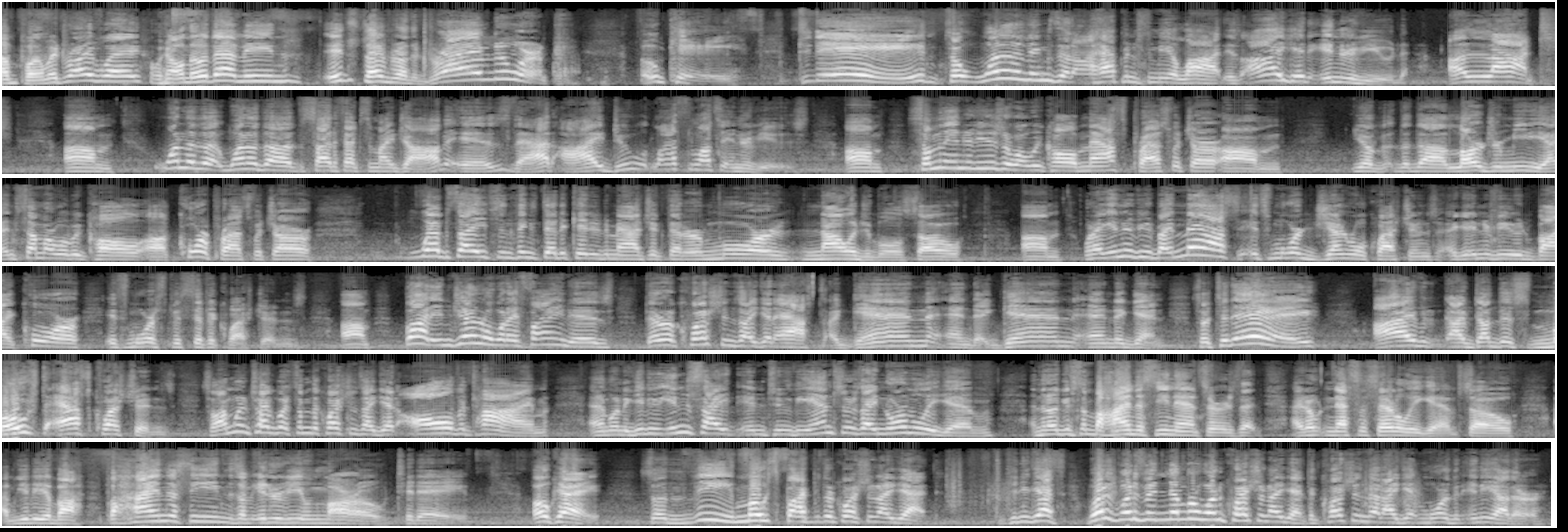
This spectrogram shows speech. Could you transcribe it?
I'm pulling my driveway. We all know what that means. It's time for the drive to work. Okay. Today, so one of the things that happens to me a lot is I get interviewed a lot. Um, one of the one of the side effects of my job is that I do lots and lots of interviews. Um, some of the interviews are what we call mass press, which are um, you know the, the, larger media, and some are what we call uh, core press, which are websites and things dedicated to magic that are more knowledgeable. So um, when I get interviewed by Mass, it's more general questions. I get interviewed by Core, it's more specific questions. Um, but in general, what I find is there are questions I get asked again and again and again. So today, I've, I've done this most asked questions. So I'm going to talk about some of the questions I get all the time, and I'm going to give you insight into the answers I normally give, and then I'll give some behind the scene answers that I don't necessarily give. So I'm giving you a behind the scenes of interviewing Maro today. Okay, so the most popular question I get. Can you guess? What is, what is the number one question I get? The question that I get more than any other.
